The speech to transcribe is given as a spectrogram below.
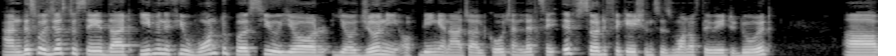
And this was just to say that even if you want to pursue your, your journey of being an agile coach, and let's say if certifications is one of the way to do it, uh,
